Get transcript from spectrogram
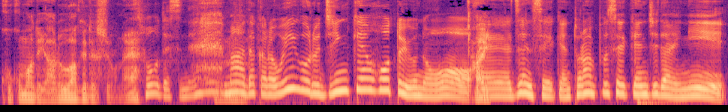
ここまでやるわけですよね。そうですね。うん、まあだからウイグル人権法というのを、はい、えー、前政権、トランプ政権時代に、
